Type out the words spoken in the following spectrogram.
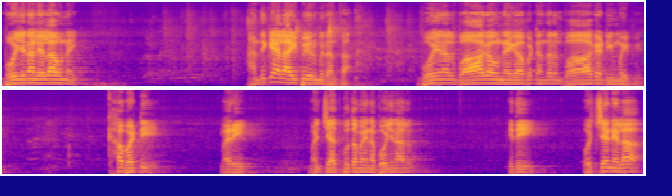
భోజనాలు ఎలా ఉన్నాయి? అందుకే అలా అయిపోయారు మీరంతా. భోజనాలు బాగా ఉన్నాయి కాబట్టి అందరం బాగా డిమ్ అయిపోయింది. కాబట్టి మరి మంచి అద్భుతమైన భోజనాలు. ఇది వచ్చే నెల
